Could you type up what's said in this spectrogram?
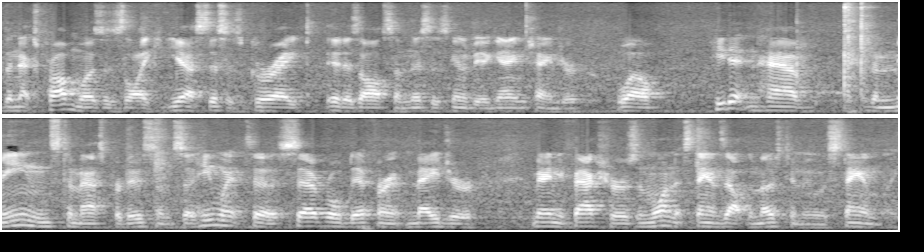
the next problem was is like, yes, this is great. It is awesome. This is going to be a game changer. Well, he didn't have the means to mass produce them, so he went to several different major manufacturers, and one that stands out the most to me was Stanley.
